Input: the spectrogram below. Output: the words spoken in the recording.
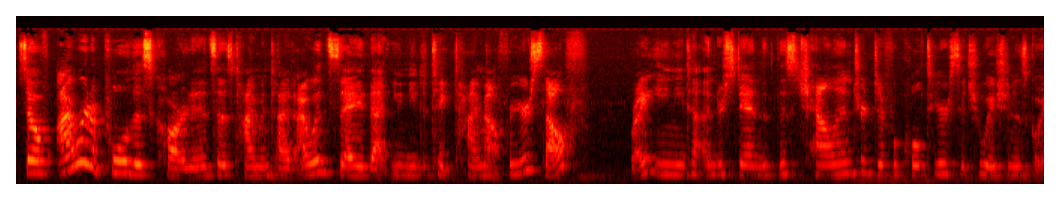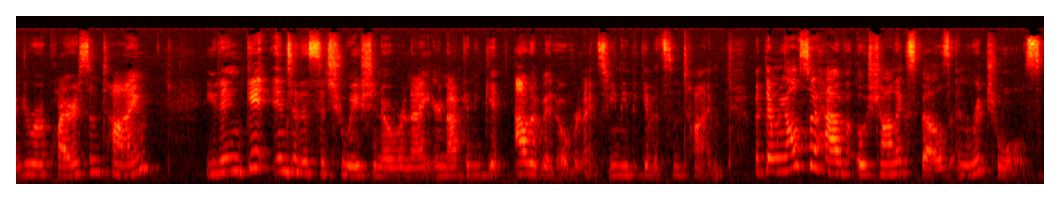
so if I were to pull this card and it says time and tide, I would say that you need to take time out for yourself, right? You need to understand that this challenge or difficulty or situation is going to require some time. You didn't get into the situation overnight. You're not going to get out of it overnight, so you need to give it some time. But then we also have oceanic spells and rituals.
